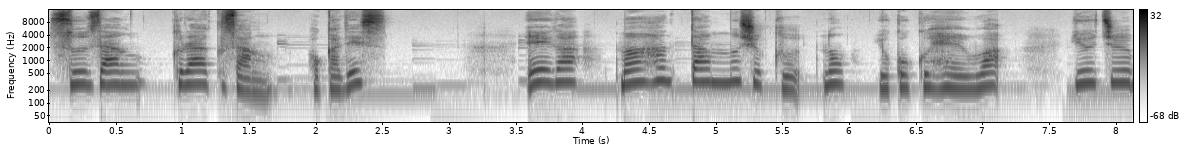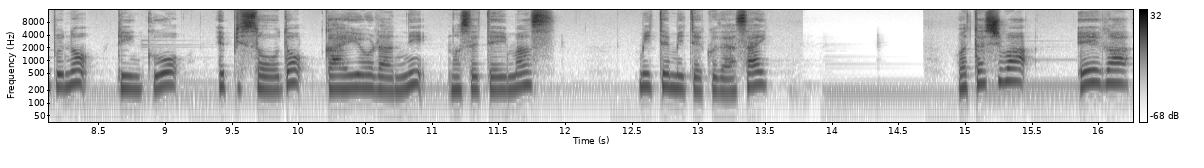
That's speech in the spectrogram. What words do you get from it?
スーザン・クラークさん。他です。映画マンハッタン無宿の予告編は YouTube のリンクをエピソード概要欄に載せています。見てみてください。私は映画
